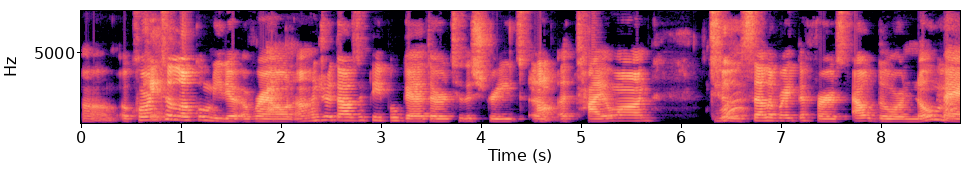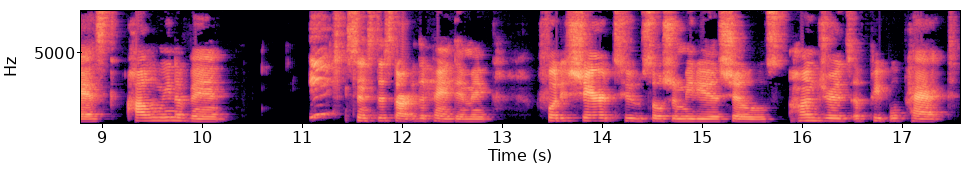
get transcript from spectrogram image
Um, according to local media, around hundred thousand people gathered to the streets of uh, Taiwan to What? celebrate the first outdoor no mask Halloween event since the start of the pandemic. Footage shared to social media shows hundreds of people packed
